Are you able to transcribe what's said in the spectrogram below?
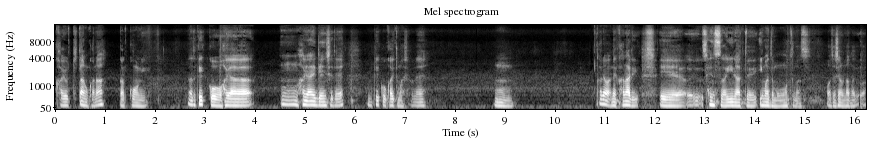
通ってたのかな、学校に。なので結構早、うん、早い電車で結構書いてましたよね。うん。彼はね、かなり、えー、センスがいいなって今でも思ってます。私の中では。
